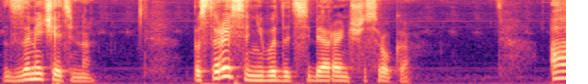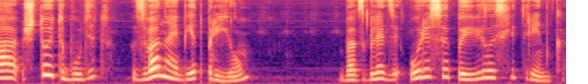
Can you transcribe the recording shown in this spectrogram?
Замечательно. Постарайся не выдать себя раньше срока. А что это будет? Званый обед, прием? Во взгляде Ориса появилась хитринка,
